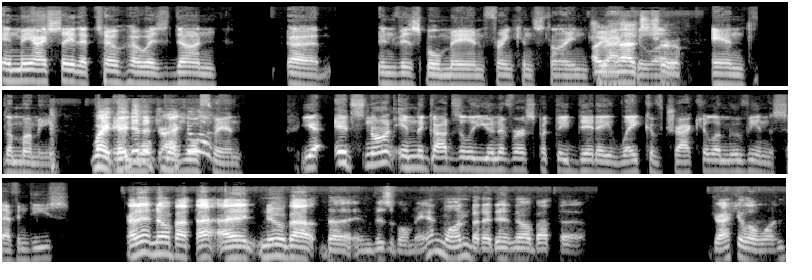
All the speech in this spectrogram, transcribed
And may I say that Toho has done uh, Invisible Man, Frankenstein, Oh Dracula, yeah, that's true. and The Mummy. Wait, they did Wo- a Dracula. Wolfman. Yeah, it's not in the Godzilla universe, but they did a Lake of Dracula movie in the 70s. I didn't know about that. I knew about the Invisible Man one, but I didn't know about the Dracula one.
